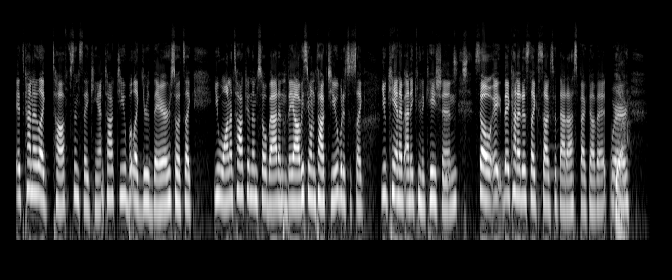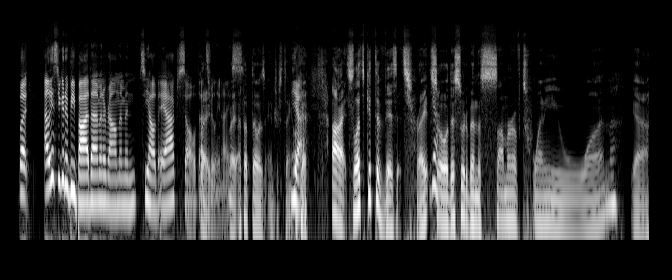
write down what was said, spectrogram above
it's kind of like tough since they can't talk to you, but like you're there, so it's like you want to talk to them so bad, and they obviously want to talk to you, but it's just like you can't have any communication. So it they kind of just like sucks with that aspect of it. Where, Yeah. but at least you get to be by them and around them and see how they act. So that's Right, really nice. Right. I thought that was interesting. Yeah. Okay. All right. So let's get to visits, right? Yeah. So this would have been the summer of 21. Yeah.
